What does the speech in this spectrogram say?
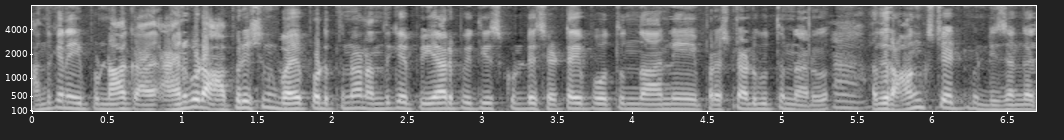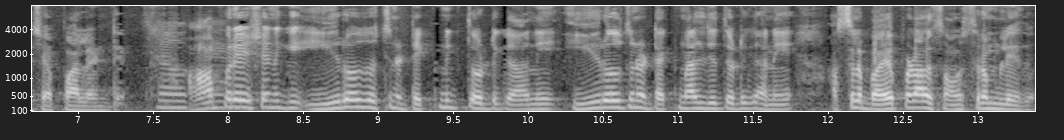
అందుకనే ఇప్పుడు నాకు ఆయన కూడా ఆపరేషన్ భయపడుతున్నాడు అందుకే పిఆర్పి తీసుకుంటే సెట్ అయిపోతుందా అని ప్రశ్న అడుగుతున్నారు. అది రాంగ్ స్టేట్మెంట్ నిజంగా చెప్పాలంటే. ఆపరేషన్కి ఈ రోజు వచ్చిన టెక్నిక్ తోటి కానీ ఈ రోజున టెక్నాలజీ తోటి కానీ అసలు భయపడాల్సిన అవసరం లేదు.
